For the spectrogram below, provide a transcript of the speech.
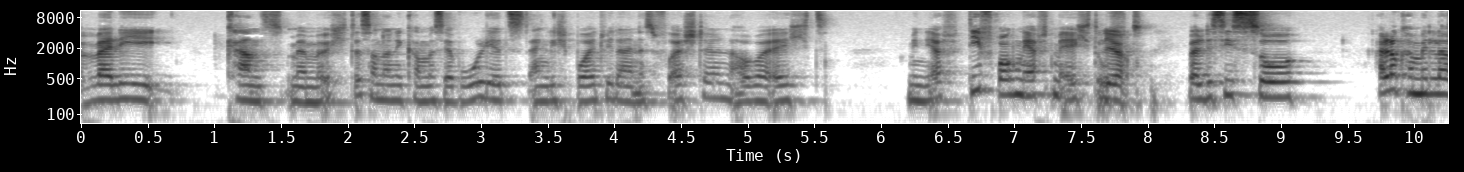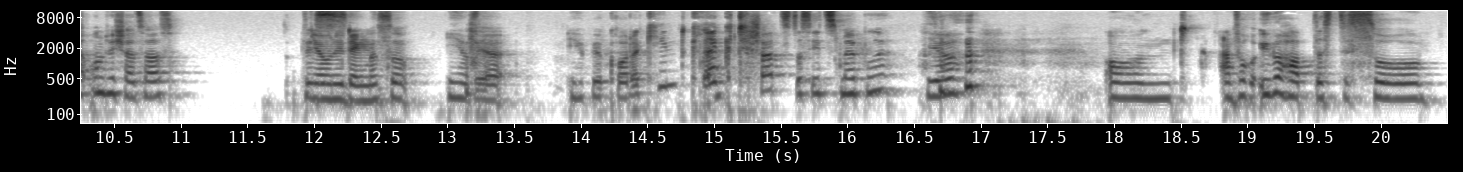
weil ich keins mehr möchte, sondern ich kann mir sehr wohl jetzt eigentlich bald wieder eines vorstellen, aber echt, mich nervt, die Frage nervt mich echt oft. Ja. Weil das ist so, hallo Camilla, und wie schaut's aus? Das- ja, und ich denke mir so, ich habe ja, ich hab ja gerade ein Kind gekriegt. Schatz, da sitzt mein Bub. Ja. Und einfach überhaupt, dass das so,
